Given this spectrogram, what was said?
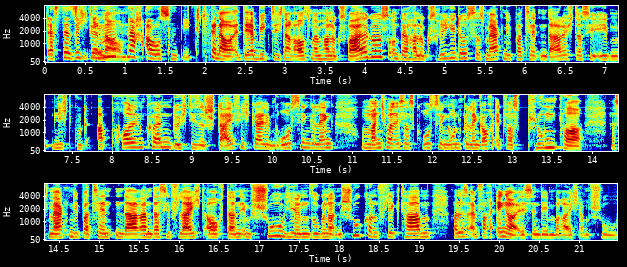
dass der sich genau. eben nach außen biegt. Genau, der biegt sich nach außen beim Hallux valgus und der Hallux rigidus. Das merken die Patienten dadurch, dass sie eben nicht gut abrollen können durch diese Steifigkeit im Großzehengelenk. Und manchmal ist das Großzehengrundgelenk auch etwas plumper. Das merken die Patienten daran, dass sie vielleicht auch dann im Schuh hier einen sogenannten Schuhkonflikt haben, weil es einfach enger ist in dem Bereich am Schuh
